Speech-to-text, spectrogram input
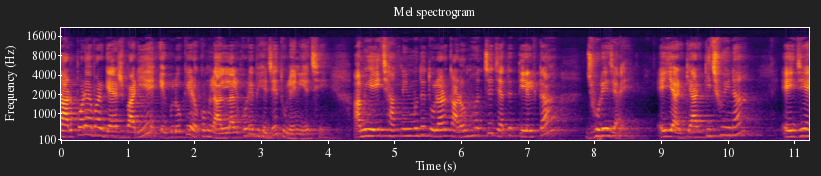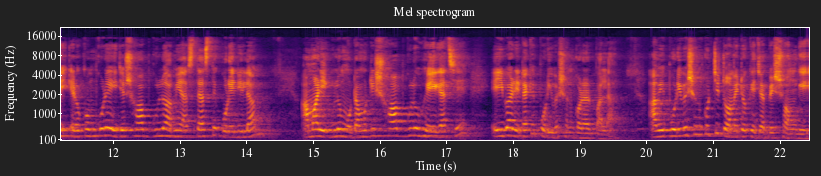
তারপরে আবার গ্যাস বাড়িয়ে এগুলোকে এরকম লাল লাল করে ভেজে তুলে নিয়েছি। আমি এই ছাঁকনির মধ্যে তোলার কারণ হচ্ছে যাতে তেলটা ঝরে যায়। এই আর কি, আর কিছুই না। এই যে এরকম করে, এই যে সবগুলো আমি আস্তে আস্তে করে নিলাম। আমার এগুলো মোটামুটি সবগুলো হয়ে গেছে। এইবার এটাকে পরিবেশন করার পালা। আমি পরিবেশন করছি টমেটো কেচাপের সঙ্গে।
